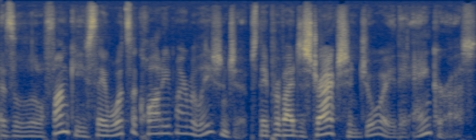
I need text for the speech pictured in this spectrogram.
is a little funky say what's the quality of my relationships? They provide distraction joy they anchor us.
